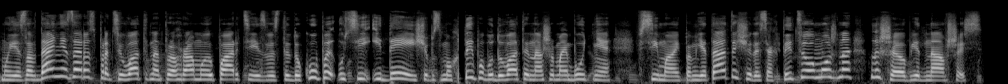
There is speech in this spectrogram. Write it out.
Моє завдання зараз працювати над програмою партії, звести докупи усі ідеї, щоб змогти побудувати наше майбутнє. Всі мають пам'ятати, що досягти цього можна лише об'єднавшись.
